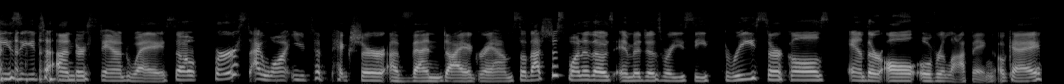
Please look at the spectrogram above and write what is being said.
easy to understand way. So, first, I want you to picture a Venn diagram. So, that's just one of those images where you see three circles and they're all overlapping. Okay.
